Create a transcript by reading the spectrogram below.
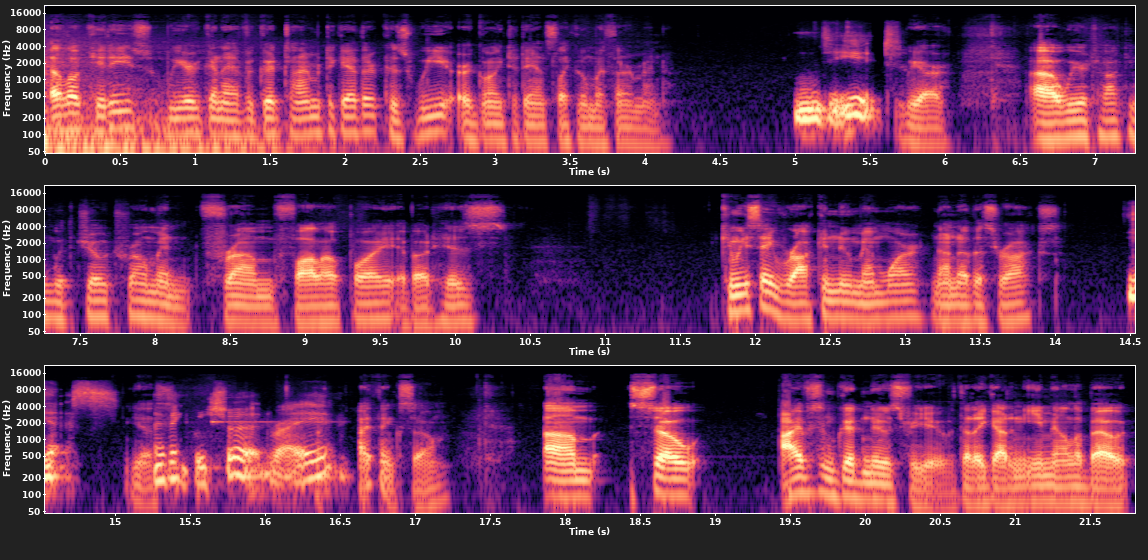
Hello, kitties. We are going to have a good time together because we are going to dance like Uma Thurman. Indeed. We are. Uh, we are talking with Joe Trohman from Fall Out Boy about his. Can we say rock and new memoir? None of this rocks. Yes. Yes. I think we should, right? I think so. Um, so I have some good news for you that I got an email about.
